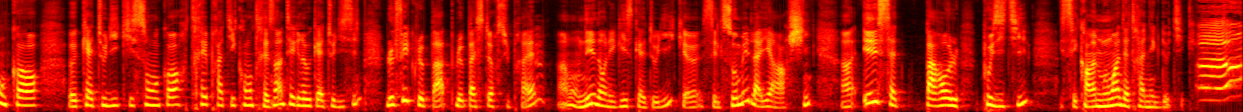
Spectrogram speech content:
encore euh, catholiques, qui sont encore très pratiquants, très intégrés au catholicisme, le fait que le pape, le pasteur suprême, hein, on est dans l'Église catholique, euh, c'est le sommet de la hiérarchie, hein, et cette parole positive, c'est quand même loin d'être anecdotique. Ah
